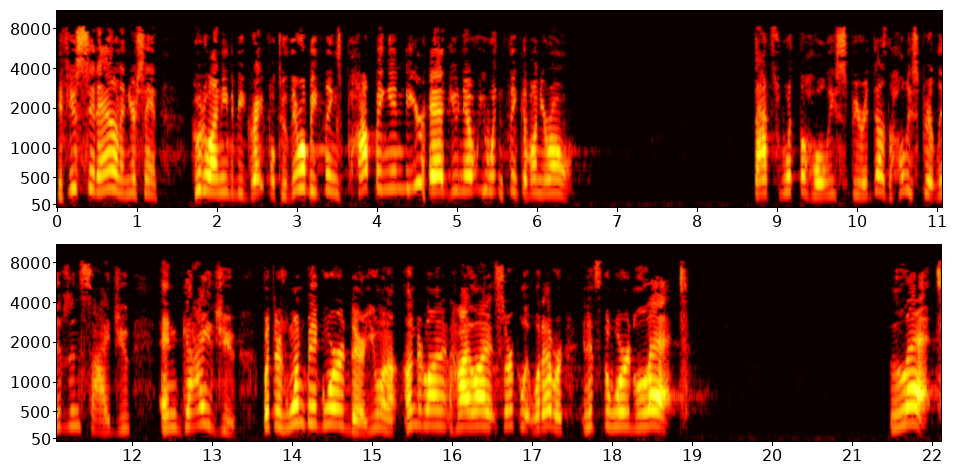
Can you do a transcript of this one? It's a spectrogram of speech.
If you sit down and you're saying, who do I need to be grateful to? There will be things popping into your head you never you wouldn't think of on your own. That's what the Holy Spirit does. The Holy Spirit lives inside you and guides you. But there's one big word there. You want to underline it, highlight it, circle it, whatever, and it's the word let. Let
